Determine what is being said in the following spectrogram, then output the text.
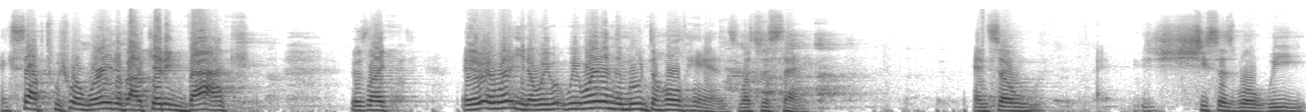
Except we were worried about getting back. It was like, it, it, you know, we, we weren't in the mood to hold hands, let's just say. And so she says, Well, we,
